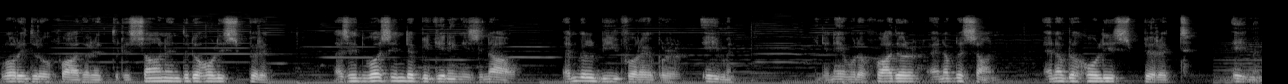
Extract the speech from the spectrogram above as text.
Glory to the Father, and to the Son, and to the Holy Spirit, as it was in the beginning, is now, and will be forever. Amen. In the name of the Father, and of the Son, and of the Holy Spirit. Amen.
